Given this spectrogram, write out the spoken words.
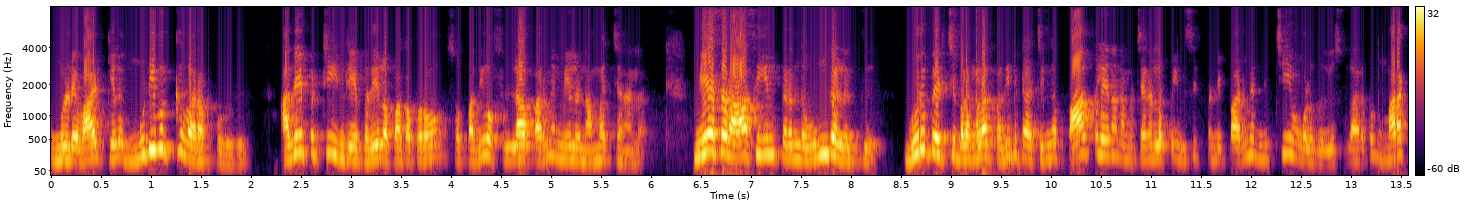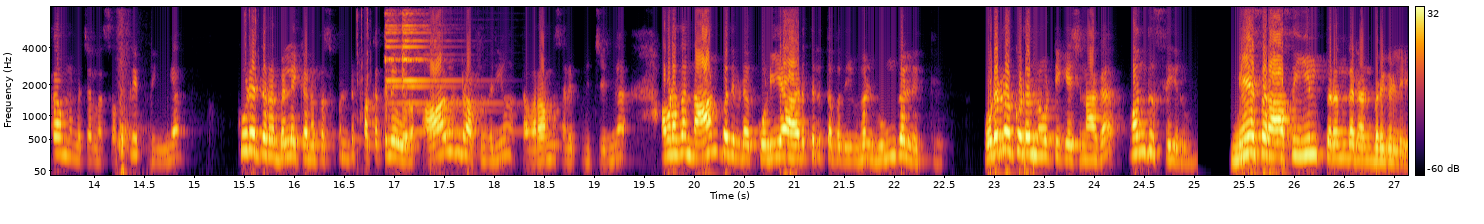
உங்களுடைய வாழ்க்கையில முடிவுக்கு வரப்போகுது. அதை பற்றி இன்றைய பதிவில் பார்க்க போகிறோம் ஸோ பதிவை ஃபுல்லாக பாருங்க. மேலும் நம்ம சேனலில் மேச ராசியில் பிறந்த உங்களுக்கு குரு பயிற்சி பலங்களா பதிவிட்டாச்சுங்க. பார்க்கலைன்னா நம்ம சேனலில் போய் விசிட் பண்ணி பாருங்க. நிச்சயம் உங்களுக்கு யூஸ்ஃபுல்லாக இருக்கும். மறக்காம நம்ம சேனலை சப்ஸ்கிரைப் பண்ணிங்க கூட தர பெல்லைக்கான ப்ரெஸ் பண்ணிட்டு பக்கத்திலே ஒரு ஆளுன்ற ஆப்ஷன் தெரியும் தவறாம செலக்ட் பண்ணிச்சுங்க அவனை தான் நான் பதிவிடக்கூடிய அடுத்தடுத்த பதிவுகள் உங்களுக்கு உடனுக்குடன் நோட்டிபிகேஷனாக வந்து சேரும். மேச ராசியில் பிறந்த நண்பர்களே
